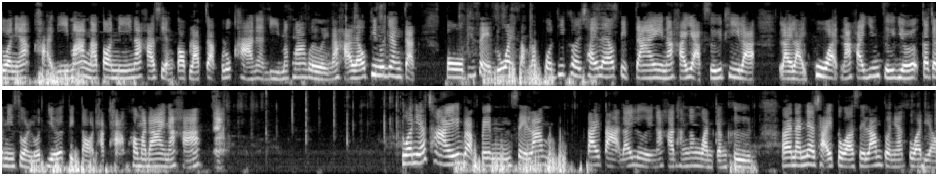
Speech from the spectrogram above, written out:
ตัวเนี้ยขายดีมากนะตอนนี้นะคะ เสียงตอบรับจากลูกค้าเนี่ยดีมากๆเลยนะคะ แล้วพี่นุชยังจัดโปรพิเศษด้วยสำหรับคนที่เคยใช้แล้วติดใจนะคะ อยากซื้อทีละหลาย ๆ ขวดนะคะ ยิ่งซื้อเยอะก็จะมีส่วนลดเยอะติดต่อทักถามเข้ามาได้นะคะอะ ตัวนี้ใช้แบบเป็นเซรั่มใต้ตาได้เลยนะคะ ทั้งกลางวันกลางคืน เพราะฉะนั้นเนี่ยใช้ตัวเซรั่มตัวนี้ตัวเดียว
